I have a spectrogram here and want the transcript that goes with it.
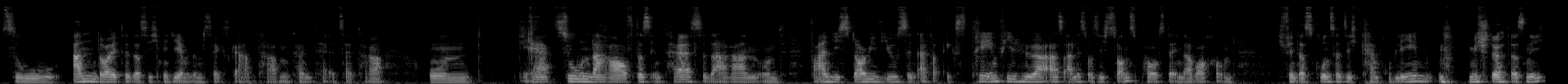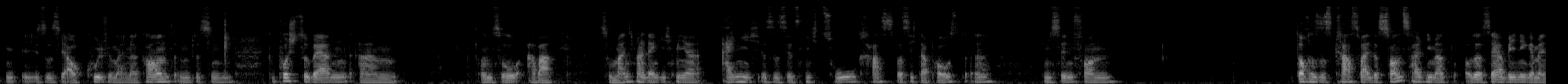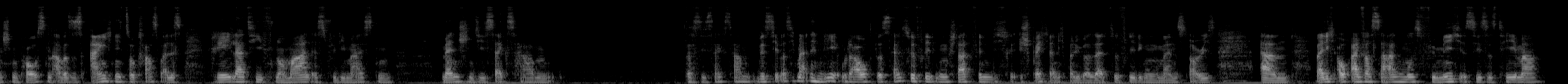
so andeute, dass ich mit jemandem Sex gehabt haben könnte, etc. Und die Reaktion darauf, das Interesse daran und vor allem die Story-Views sind einfach extrem viel höher als alles, was ich sonst poste in der Woche. Und ich finde das grundsätzlich kein Problem. Mich stört das nicht. Es ist ja auch cool für meinen Account, ein bisschen gepusht zu werden ähm, und so. Aber so manchmal denke ich mir, eigentlich ist es jetzt nicht so krass, was ich da poste, im Sinn von, doch es ist krass, weil das sonst halt niemand oder sehr wenige Menschen posten, aber es ist eigentlich nicht so krass, weil es relativ normal ist für die meisten Menschen, die Sex haben, dass sie Sex haben. Wisst ihr, was ich meine? Nee, oder auch, dass Selbstbefriedigung stattfindet. Ich, ich spreche ja nicht mal über Selbstbefriedigung in meinen Stories, ähm, weil ich auch einfach sagen muss, für mich ist dieses Thema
